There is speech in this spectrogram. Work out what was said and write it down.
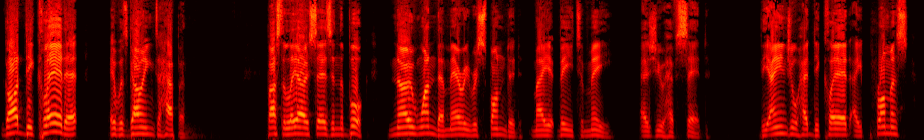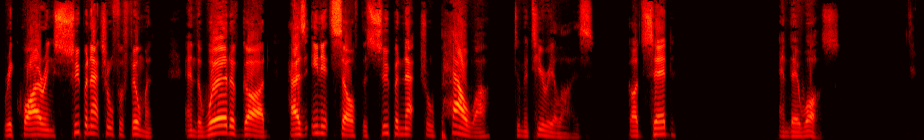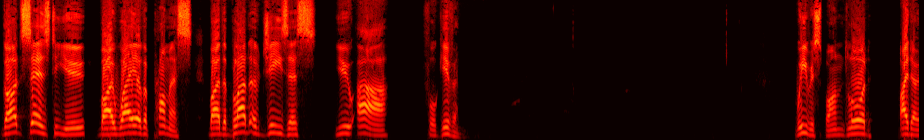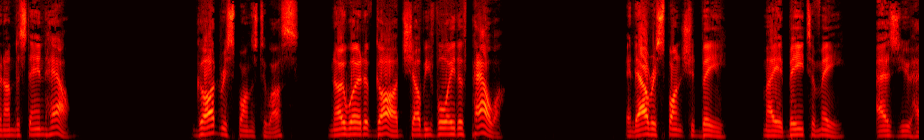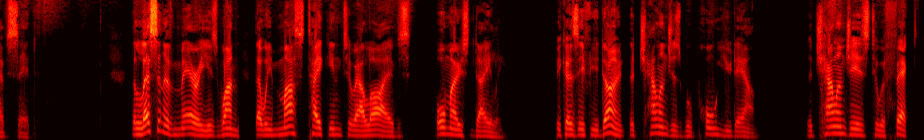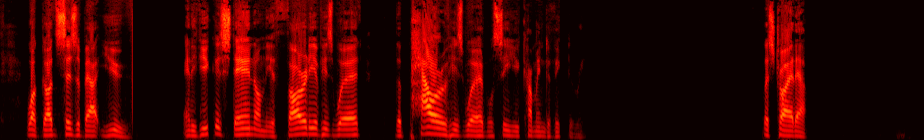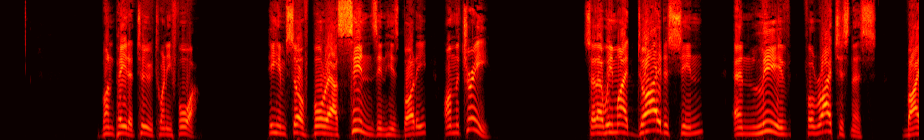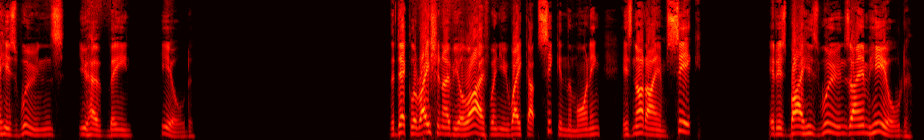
God declared it, it was going to happen. Pastor Leo says in the book, No wonder Mary responded, May it be to me as you have said. The angel had declared a promise requiring supernatural fulfillment, and the word of God has in itself the supernatural power to materialize. God said, and there was. God says to you by way of a promise, by the blood of Jesus, you are forgiven. We respond, Lord, I don't understand how. God responds to us, no word of God shall be void of power. And our response should be, may it be to me as you have said. The lesson of Mary is one that we must take into our lives almost daily. Because if you don't, the challenges will pull you down. The challenge is to affect what God says about you. And if you could stand on the authority of His Word the power of His Word will see you come into victory. Let's try it out. 1 Peter 2 24. He himself bore our sins in his body on the tree, so that we might die to sin and live for righteousness. By his wounds you have been healed. The declaration over your life when you wake up sick in the morning is not I am sick. It is by his wounds I am healed.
